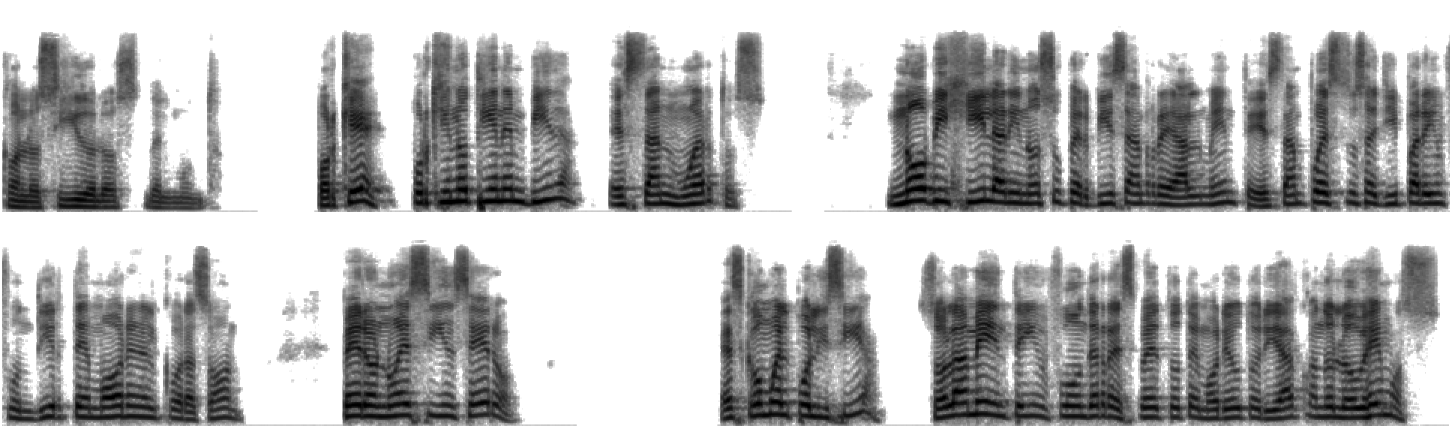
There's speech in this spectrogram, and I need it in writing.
con los ídolos del mundo. ¿Por qué? Porque no tienen vida, están muertos. No vigilan y no supervisan realmente, están puestos allí para infundir temor en el corazón, pero no es sincero. Es como el policía. Solamente infunde respeto, temor y autoridad cuando lo vemos,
